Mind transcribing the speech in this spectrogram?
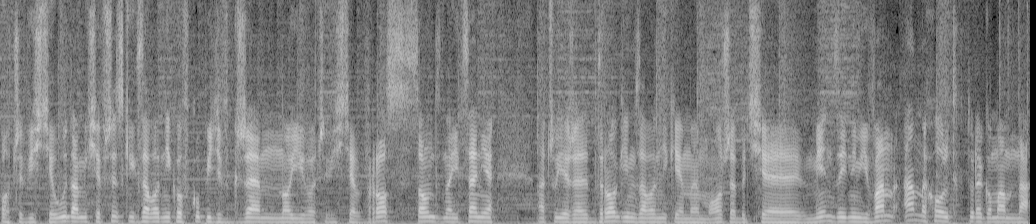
oczywiście uda mi się wszystkich zawodników kupić w grze, no i oczywiście w rozsądnej cenie, a czuję, że drogim zawodnikiem może być e, m.in. Van Anholt, którego mam na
